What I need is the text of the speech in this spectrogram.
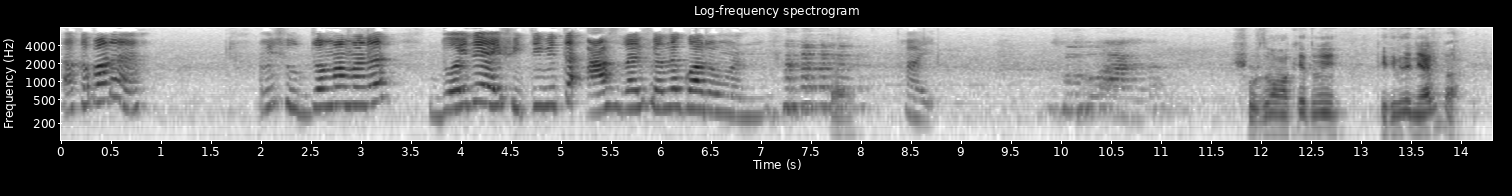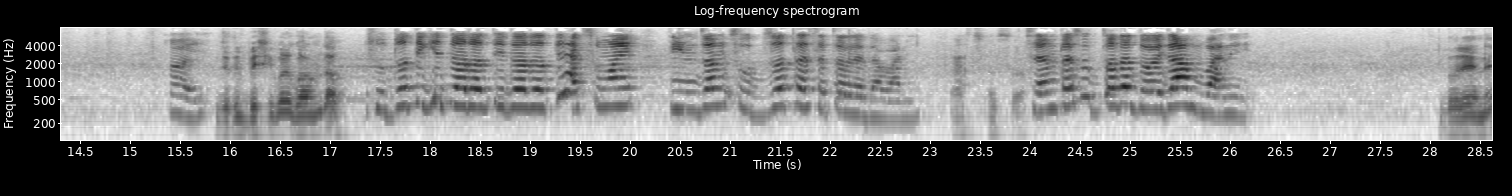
একেবারে আমি সূর্য মামারে দই দিয়ে এই পৃথিবীতে আশ্রয় ফেলে গরম আনি। তাই? সূর্য মামাকে তুমি পৃথিবীতে নিয়ে আসবা? যে তুমি বেশি করে গরম দাও? সূর্য দরতি এক সময় তিনজন সূর্য এসে চলে যাবানি আচ্ছা আচ্ছা। সেমটা সূর্যটা আনবানি। ধরে এনে?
